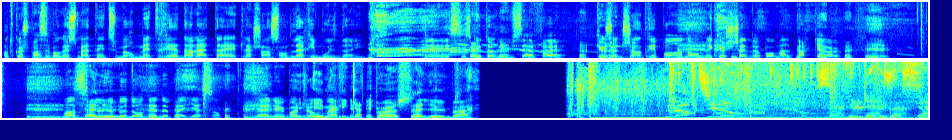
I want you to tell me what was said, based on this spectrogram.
En tout cas, je pensais pas que ce matin, tu me remettrais dans la tête la chanson de la Ribouledingue. mais c'est ce que tu as réussi à faire. Que je ne chanterai pas en nombre, mais que je savais pas mal par cœur. Mandibule le bedondet de paillasson. Salut, bonne journée. Et Marie Poche, salut, bye. Martino. Sa vulgarisation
